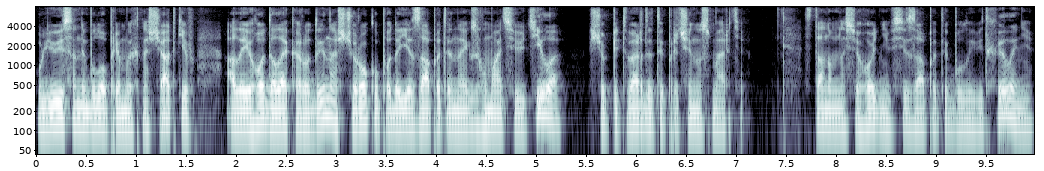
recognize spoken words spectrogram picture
У Льюіса не було прямих нащадків, але його далека родина щороку подає запити на ексгумацію тіла, щоб підтвердити причину смерті. Станом на сьогодні всі запити були відхилені.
